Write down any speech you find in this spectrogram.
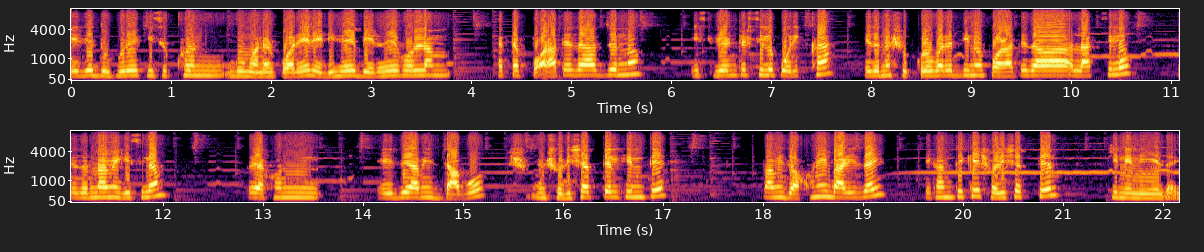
এই যে দুপুরে কিছুক্ষণ ঘুমানোর পরে রেডি হয়ে বের হয়ে পড়লাম একটা পড়াতে যাওয়ার জন্য। স্টুডেন্টের ছিল পরীক্ষা। এজন্য শুক্রবারের দিনও পড়াতে যাওয়া লাগছিল, এজন্য আমি গেছিলাম। তো এখন এই যে আমি যাব সরিষার তেল কিনতে, তো আমি যখনই বাড়ি যাই, এখান থেকে সরিষার তেল কিনে নিয়ে যাই।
